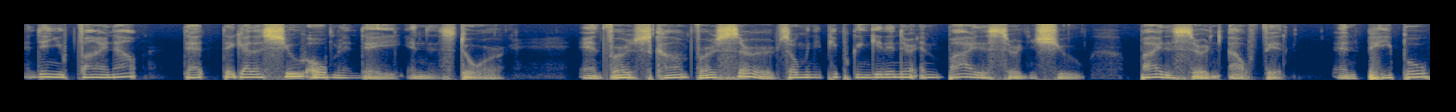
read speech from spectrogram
And then you find out that they got a shoe opening day in the store. And first come, first serve. So many people can get in there and buy this certain shoe, buy this certain outfit. And people,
